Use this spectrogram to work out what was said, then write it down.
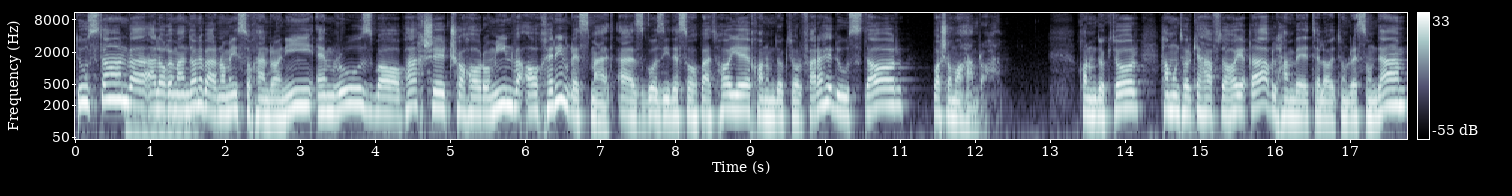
دوستان و علاقمندان برنامه سخنرانی امروز با پخش چهارمین و آخرین قسمت از گزیده صحبت‌های خانم دکتر فرح دوستدار با شما همراهم خانم دکتر همونطور که هفته های قبل هم به اطلاعتون رسوندم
